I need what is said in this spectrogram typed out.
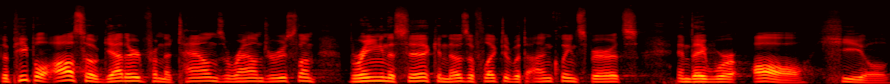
The people also gathered from the towns around Jerusalem, bringing the sick and those afflicted with unclean spirits, and they were all healed.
